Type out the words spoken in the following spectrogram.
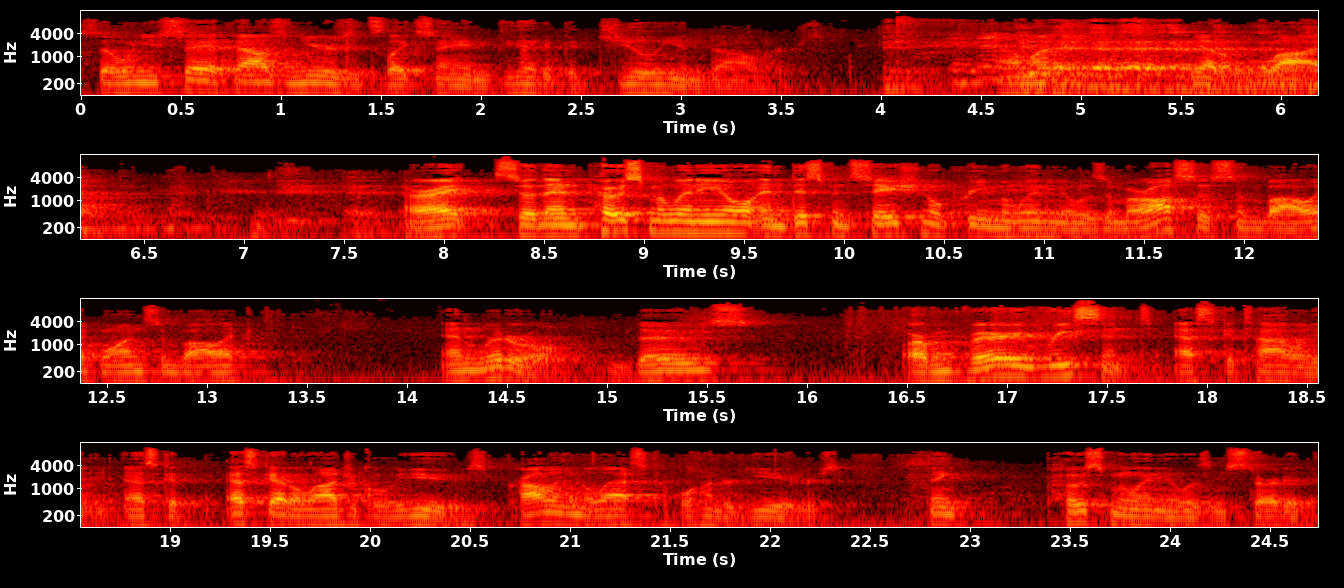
So when you say a thousand years, it's like saying you had a gajillion dollars. How much? You had a lot. All right. So then, postmillennial and dispensational premillennialism are also symbolic. One symbolic and literal. Those are very recent eschatological views, probably in the last couple hundred years. I think postmillennialism started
